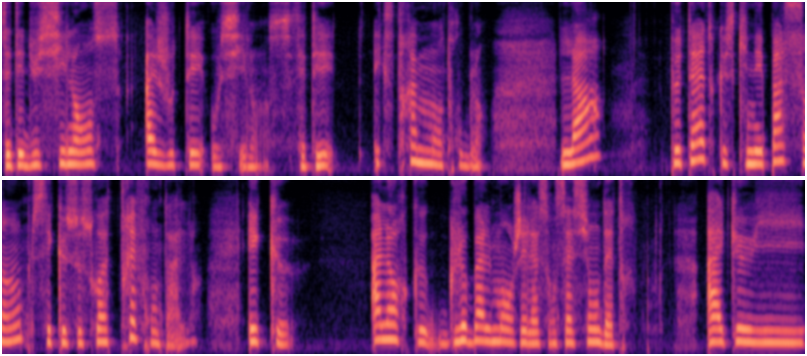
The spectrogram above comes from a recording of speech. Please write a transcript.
C'était du silence ajouté au silence. C'était extrêmement troublant. Là, peut-être que ce qui n'est pas simple, c'est que ce soit très frontal et que, alors que globalement j'ai la sensation d'être accueilli,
